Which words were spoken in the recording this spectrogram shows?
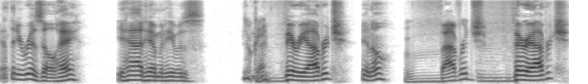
Anthony Rizzo. Hey, you had him, and he was Okay. very average. You know, Average. very average.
